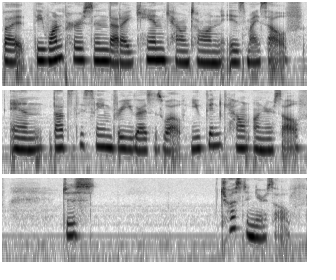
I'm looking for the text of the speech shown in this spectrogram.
But the one person that I can count on is myself. And that's the same for you guys as well. You can count on yourself. Just trust in yourself.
